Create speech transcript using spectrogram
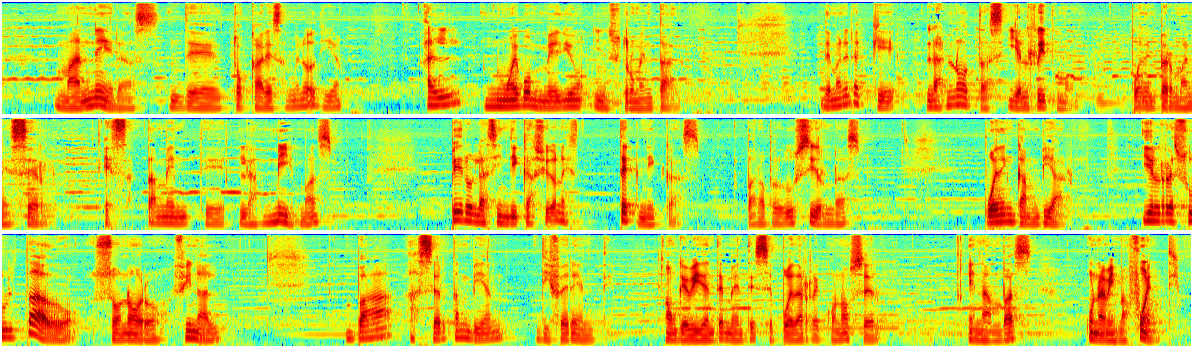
maneras de tocar esa melodía al nuevo medio instrumental. De manera que las notas y el ritmo pueden permanecer exactamente las mismas, pero las indicaciones técnicas para producirlas pueden cambiar y el resultado sonoro final va a ser también diferente, aunque evidentemente se pueda reconocer en ambas una misma fuente.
